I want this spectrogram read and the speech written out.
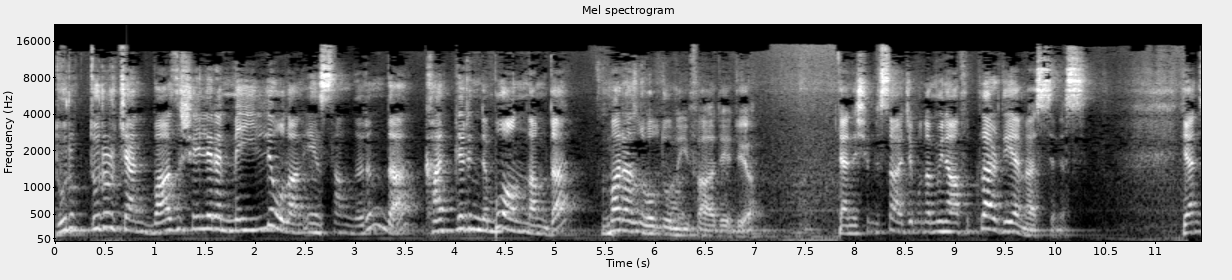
durup dururken bazı şeylere meyilli olan insanların da kalplerinde bu anlamda maraz olduğunu ifade ediyor. Yani şimdi sadece buna münafıklar diyemezsiniz. Yani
